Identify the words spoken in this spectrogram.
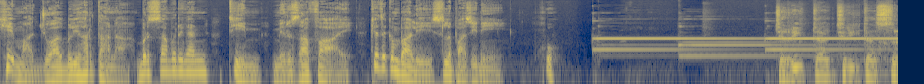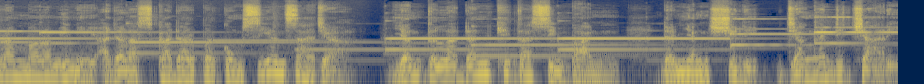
khidmat jual beli hartana bersama dengan tim Mirza Fai. Kita kembali selepas ini. Huh. Cerita-cerita seram malam ini adalah sekadar perkongsian sahaja yang telah dan kita simpan dan yang syilid jangan dicari.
